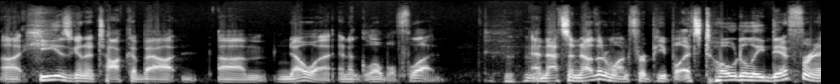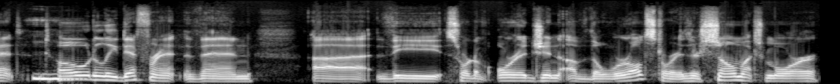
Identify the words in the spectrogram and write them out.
Uh, he is going to talk about um, Noah and a global flood, and that's another one for people. It's totally different, totally different than uh, the sort of origin of the world stories. There's so much more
